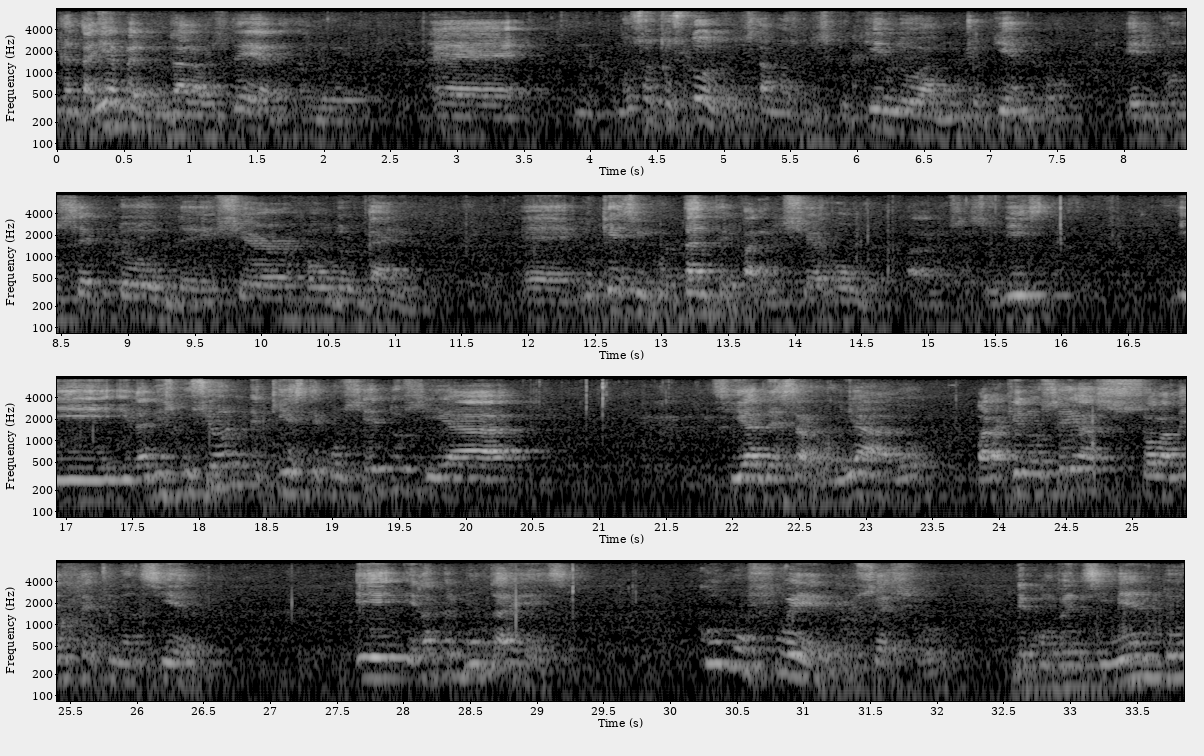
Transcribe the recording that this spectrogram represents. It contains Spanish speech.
encantaría preguntar a usted, Alejandro, eh, nosotros todos estamos discutiendo a mucho tiempo el concepto de shareholder value, eh, lo que es importante para el shareholder, para los accionistas. Y, la discusión es que este concepto se ha, desarrollado para que no sea solamente financiero. Y la pregunta es, ¿cómo fue el proceso de convencimiento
